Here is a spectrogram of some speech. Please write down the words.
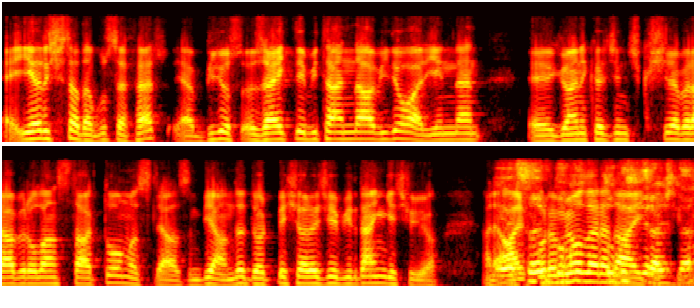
E, yarışta da bu sefer ya biliyorsun özellikle bir tane daha video var. Yeniden e, güvenlik aracının çıkışıyla beraber olan startta olması lazım. Bir anda 4-5 aracı birden geçiriyor. Hani evet, Alfa Romeo'lara dahi geçiliyor.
